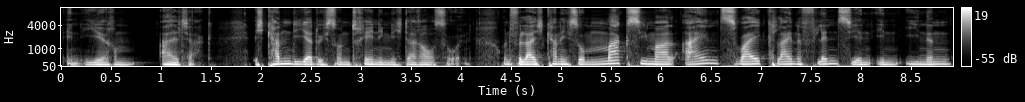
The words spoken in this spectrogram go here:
in ihrem Alltag. Ich kann die ja durch so ein Training nicht da rausholen. Und vielleicht kann ich so maximal ein, zwei kleine Pflänzchen in ihnen,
